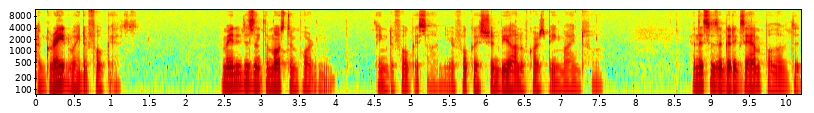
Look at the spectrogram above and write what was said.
a great way to focus. I mean, it isn't the most important thing to focus on. Your focus should be on, of course, being mindful. And this is a good example of the,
